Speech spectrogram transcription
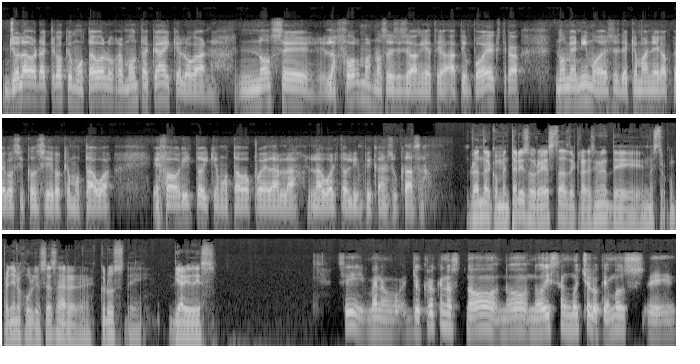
yo la verdad creo que Motagua lo remonta acá y que lo gana. No sé las formas, no sé si se van a ir a tiempo extra. No me animo a decir de qué manera, pero sí considero que Motagua es favorito y que Motagua puede dar la, la vuelta olímpica en su casa. Randa, el comentario sobre estas declaraciones de nuestro compañero Julio César Cruz de Diario 10. Sí, bueno, yo creo que nos, no, no, no distan mucho lo que hemos eh,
